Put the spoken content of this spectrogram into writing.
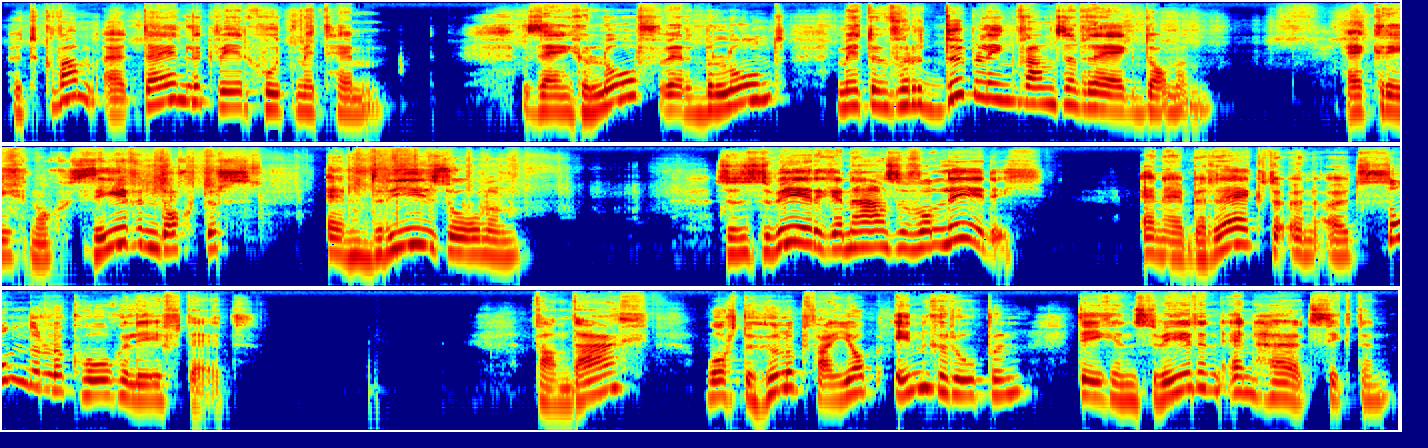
Het kwam uiteindelijk weer goed met hem. Zijn geloof werd beloond met een verdubbeling van zijn rijkdommen. Hij kreeg nog zeven dochters en drie zonen. Zijn zweren nazen volledig en hij bereikte een uitzonderlijk hoge leeftijd. Vandaag wordt de hulp van Job ingeroepen tegen zweren en huidziekten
